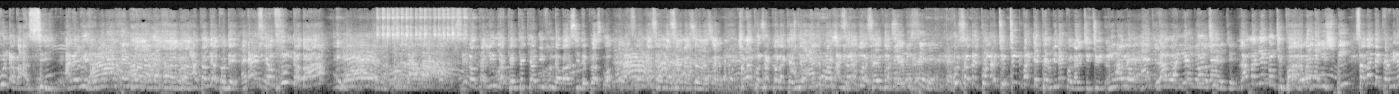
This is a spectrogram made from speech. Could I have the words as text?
wunderbar si. Alléluia. Ah, ah, ah, ah, attendez, attendez. Dit déplace-toi. Je vais poser encore la question. Vous savez, ton attitude va déterminer ton altitude. La manière, dont tu, la manière dont tu parles, ça va déterminer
